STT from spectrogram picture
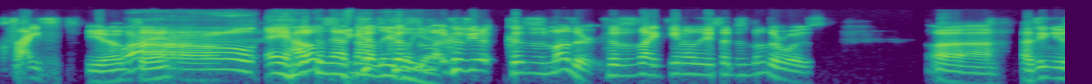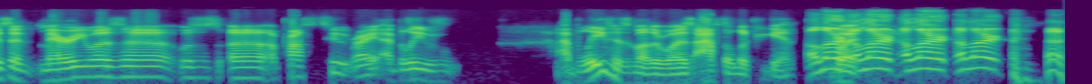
Christ. You know what I'm saying? Oh, Hey, how No, come that's not legal cause, yet? Because because his mother, because it's like you know they said his mother was, uh, I think you said Mary was a was a, a prostitute, right? I believe, I believe his mother was. I have to look again. Alert! but- Alert! Alert! Alert!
